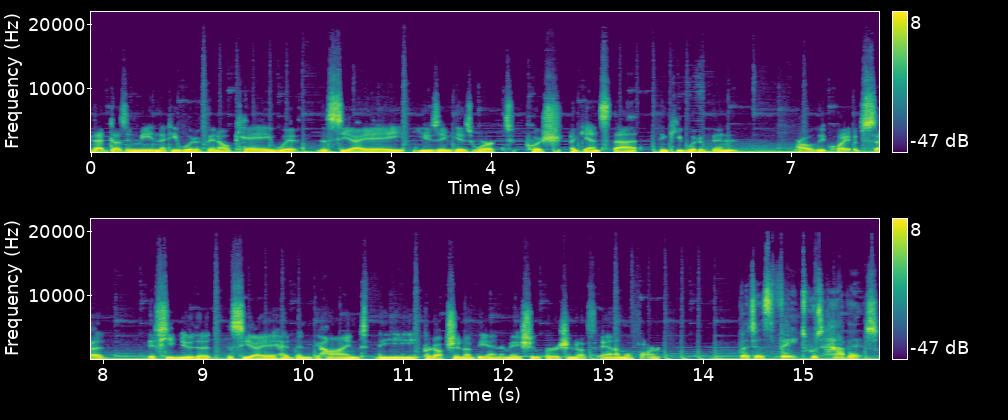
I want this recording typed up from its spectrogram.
that doesn't mean that he would have been okay with the CIA using his work to push against that. I think he would have been probably quite upset if he knew that the CIA had been behind the production of the animation version of Animal Farm. But as fate would have it,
